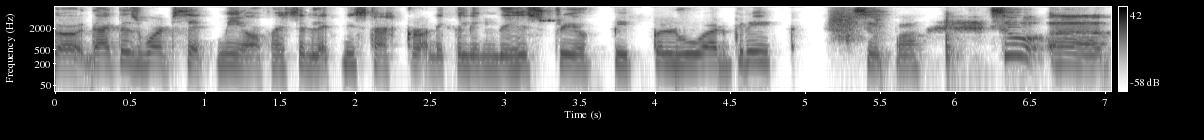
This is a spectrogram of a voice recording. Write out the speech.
uh, that is what set me off. I said, let me start chronicling the history of people who are great. Super. So, uh,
